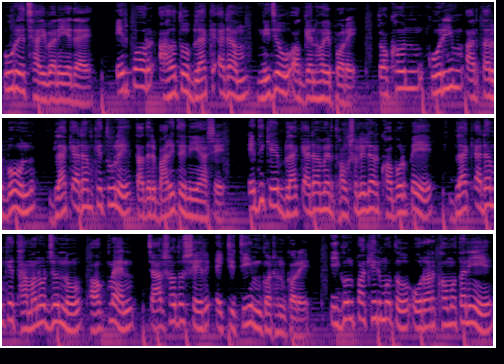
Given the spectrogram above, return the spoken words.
পুড়ে ছাই বানিয়ে দেয়। এরপর আহত ব্ল্যাক অ্যাডাম নিজেও অজ্ঞান হয়ে পড়ে। তখন করিম আর তার বোন ব্ল্যাক অ্যাডামকে তুলে তাদের বাড়িতে নিয়ে আসে। এদিকে ব্ল্যাক অ্যাডামের ধ্বংসলীলার খবর পেয়ে ব্ল্যাক অ্যাডামকে থামানোর জন্য হকম্যান চার সদস্যের একটি টিম গঠন করে। ইগল পাখির মতো ওড়ার ক্ষমতা নিয়ে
